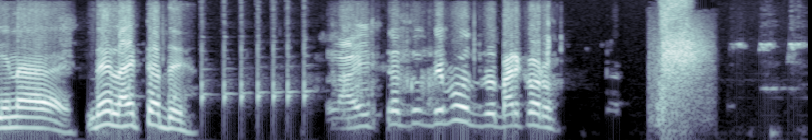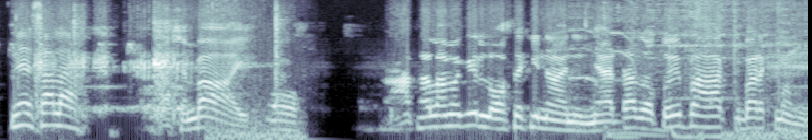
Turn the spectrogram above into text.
ই না দে লাইটটা দে। লাইটটা তো দেবো বাড়ি করো। নে শালা ভাই। ও। কাঁঠাল আমাকে লসে কিনা আনি। নেটা যতই পাক বারেক মামু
